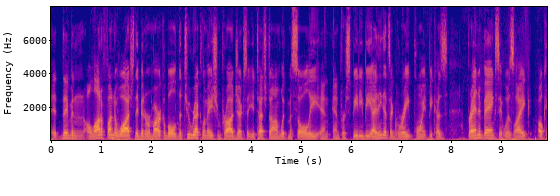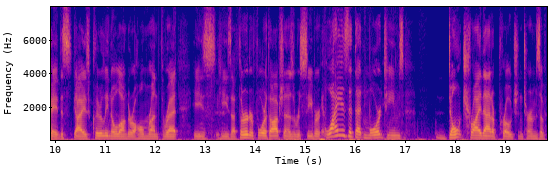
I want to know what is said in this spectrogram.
it, they've been a lot of fun to watch. They've been remarkable. The two reclamation projects that you touched on with Masoli and and for Speedy B, I think that's a great point because Brandon Banks, it was like, okay, this guy is clearly no longer a home run threat. He's he's a third or fourth option as a receiver. Why is it that more teams don't try that approach in terms of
